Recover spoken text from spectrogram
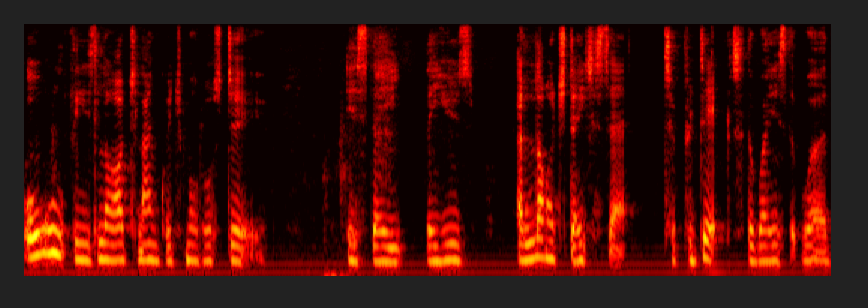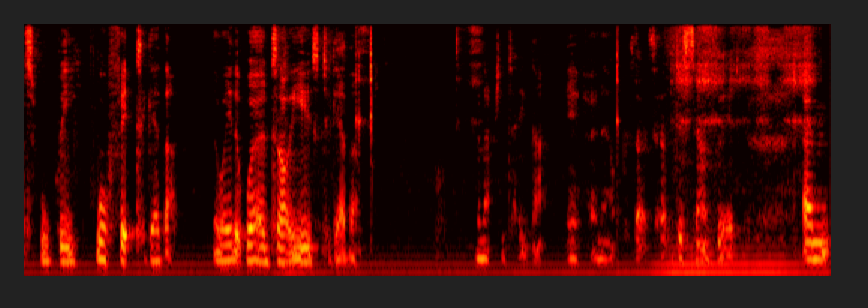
all these large language models do is they they use a large data set to predict the ways that words will be will fit together, the way that words are used together. I'm gonna have to take that earphone out because that just sounds weird. Um,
